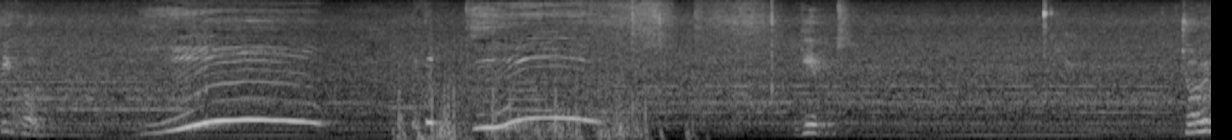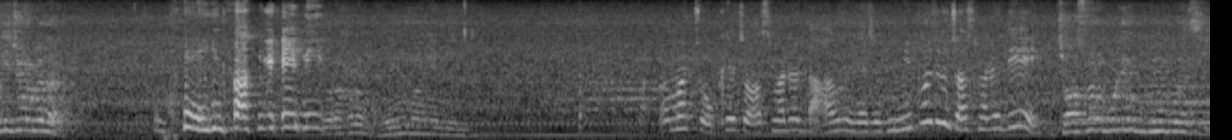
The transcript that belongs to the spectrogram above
তুই খোল গিফট চলবে কি চলবে না? ঘুম ভাঙেনি। ওরা কোনো ঘুম ভাঙেনি। আমার চোখে চশমাটা দাগ হয়ে গেছে। ঘুমিয়ে পড়েছিল চশমাটা দিয়ে? চশমাটা পড়ে ঘুমিয়ে পড়েছে।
